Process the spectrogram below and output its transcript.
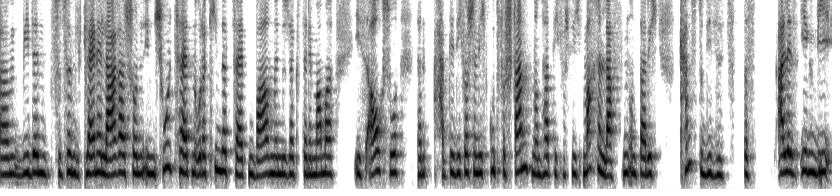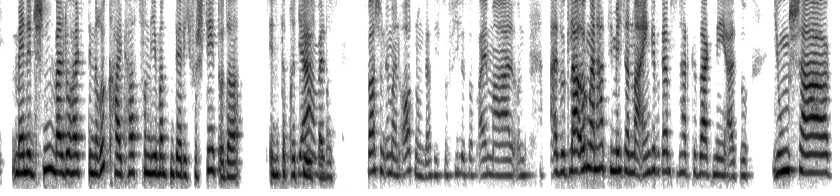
ähm, wie denn sozusagen die kleine Lara schon in Schulzeiten oder Kinderzeiten war. Und wenn du sagst, deine Mama ist auch so, dann hat die dich wahrscheinlich gut verstanden und hat dich wahrscheinlich machen lassen. Und dadurch kannst du dieses, das alles irgendwie managen, weil du halt den Rückhalt hast von jemandem, der dich versteht oder interpretiert. Ja, es war schon immer in Ordnung, dass ich so vieles auf einmal und also klar, irgendwann hat sie mich dann mal eingebremst und hat gesagt, nee, also Jungschar,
